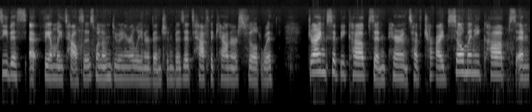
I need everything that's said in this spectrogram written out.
see this at families' houses when I'm doing early intervention visits. Half the counters filled with drying sippy cups, and parents have tried so many cups. And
